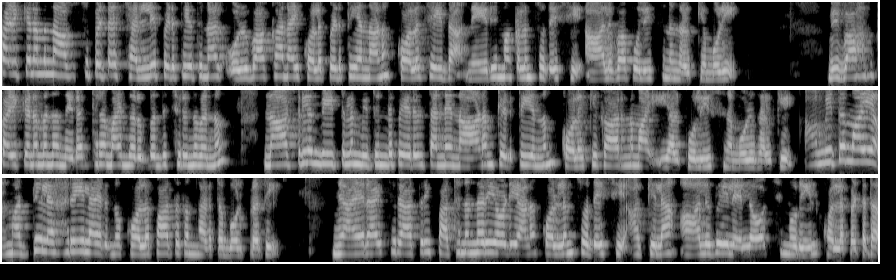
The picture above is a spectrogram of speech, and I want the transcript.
കഴിക്കണമെന്നാവശ്യപ്പെട്ട് ശല്യപ്പെടുത്തിയതിനാൽ ഒഴിവാക്കാനായി കൊലപ്പെടുത്തിയെന്നാണ് കൊല ചെയ്ത നേരിമംഗലം സ്വദേശി ആലുവ പോലീസിന് നൽകിയ മൊഴി. വിവാഹം കഴിക്കണമെന്ന് നിരന്തരമായി നിർബന്ധിച്ചിരുന്നുവെന്നും നാട്ടിലും വീട്ടിലും ഇതിന്റെ പേരിൽ തന്നെ നാണം കെടുത്തിയെന്നും കൊലയ്ക്ക് കാരണമായി ഇയാൾ പോലീസിന് മൊഴി നൽകി. അമിതമായ മദ്യലഹരിയിലായിരുന്നു കൊലപാതകം നടത്തുമ്പോൾ പ്രതി. ഞായറാഴ്ച രാത്രി പതിനൊന്നരയോടെയാണ് കൊല്ലം സ്വദേശി അഖില ആലുവയിലെ ലോഡ്ജ് മുറിയിൽ കൊല്ലപ്പെട്ടത്.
